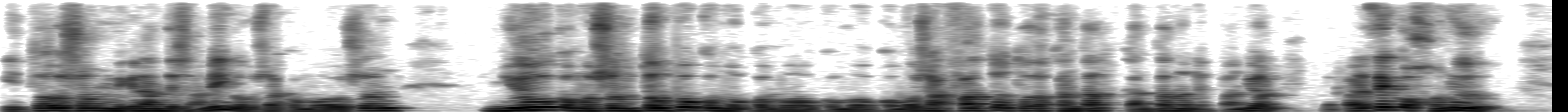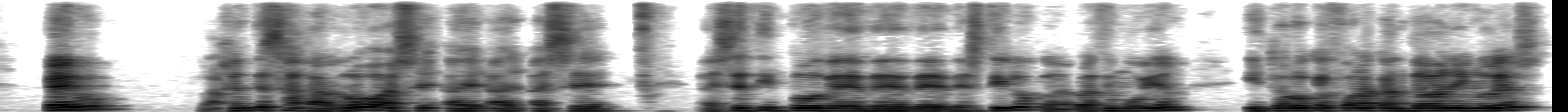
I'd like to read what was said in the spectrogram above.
y todos son mis grandes amigos, o sea, como son New, como son Topo, como, como, como, como es Asfalto, todos cantando en español. Me parece cojonudo, pero la gente se agarró a ese, a, ese, a ese tipo de, de, de, estilo, que me parece muy bien, y todo lo que fuera cantado en inglés,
